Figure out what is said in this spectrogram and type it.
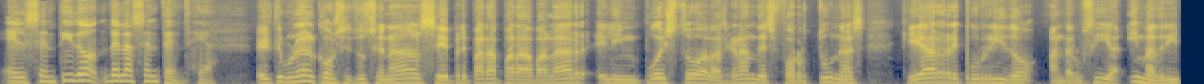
el sentido de la sentencia. El Tribunal Constitucional se prepara para avalar el impuesto a las grandes fortunas que ha recurrido Andalucía y Madrid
